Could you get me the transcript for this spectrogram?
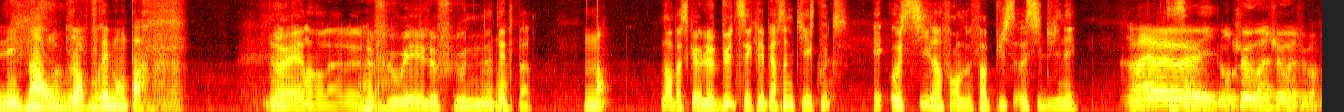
Elle est marron. Ok. Genre vraiment pas. ouais, non, là, le, flou et le flou ne Voilà. t'aide pas. Non. Non, parce que le but, c'est que les personnes qui écoutent aient aussi l'informe, enfin puissent aussi deviner. Ouais, ouais, ouais, ouais. Non, je vois, je vois, je vois.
